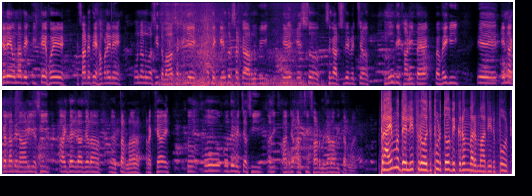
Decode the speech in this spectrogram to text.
ਜਿਹੜੇ ਉਹਨਾਂ ਦੇ ਕੀਤੇ ਹੋਏ ਸਾਡੇ ਤੇ ਹਮਲੇ ਨੇ, ਉਹਨਾਂ ਨੂੰ ਅਸੀਂ ਦਬਾ ਸਕੀਏ ਅਤੇ ਕੇਂਦਰ ਸਰਕਾਰ ਨੂੰ ਵੀ ਇਹ- ਇਸ ਸੰਘਰਸ਼ ਦੇ ਵਿੱਚ ਮੂੰਹ ਦੀ ਖਾਣੀ ਪੈ ਪਵੇਗੀ। ਇਹ ਇਹਨਾਂ ਗੱਲਾਂ ਦੇ ਨਾਲ ਹੀ ਅਸੀਂ ਅੱਜ ਦਾ ਜਿਹੜਾ ਜਿਹੜਾ ਧਰਨਾ ਰੱਖਿਆ ਹੈ ਉਹ ਉਹਦੇ ਵਿੱਚ ਅਸੀਂ ਅੱਜ ਅਰਥੀ ਸਾੜ ਮੁਜ਼ਾਹਰਾ ਵੀ ਕਰਨਾ ਹੈ। ਪ੍ਰਾਈਮ ਮੁੱਦੇ ਲਈ ਫਿਰੋਜ਼ਪੁਰ ਤੋਂ ਵਿਕਰਮ ਵਰਮਾ ਦੀ ਰਿਪੋਰਟ।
